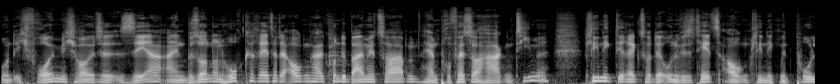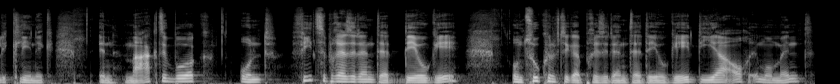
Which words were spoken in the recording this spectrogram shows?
Und ich freue mich heute sehr, einen besonderen Hochkaräter der Augenheilkunde bei mir zu haben, Herrn Professor Hagen Thieme, Klinikdirektor der Universitätsaugenklinik mit Poliklinik in Magdeburg und Vizepräsident der DOG und zukünftiger Präsident der DOG, die ja auch im Moment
